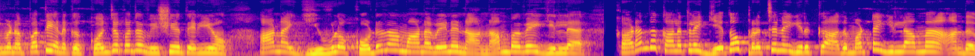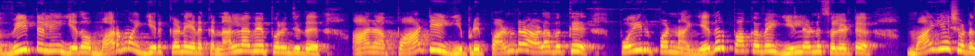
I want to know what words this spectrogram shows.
இவனை பற்றி எனக்கு கொஞ்சம் கொஞ்சம் விஷயம் தெரியும். ஆனால் இவ்வளோ கொடூரமானவேன்னு நான் நம்பவே இல்லை. கடந்த காலத்தில் ஏதோ பிரச்சனை இருக்குது அது மட்டும் இல்லாமல் அந்த வீட்டிலையும் ஏதோ மர்மம் இருக்குன்னு எனக்கு நல்லாவே புரிஞ்சுது. ஆனால் பாட்டி இப்படி பண்ணுற அளவுக்கு போயிருப்பேன் நான் எதிர்பார்க்கவே இல்லைன்னு சொல்லிட்டு மகேஷோட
